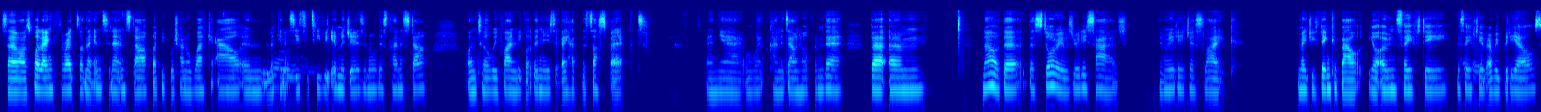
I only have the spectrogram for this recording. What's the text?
So I was following threads on the internet and stuff where people were trying to work it out and looking at Mm. CCTV images and all this kind of stuff until we finally got the news that they had the suspect. And yeah, it all went kind of downhill from there. But um no, the the story was really sad and really just like made you think about your own safety, the safety of everybody else,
